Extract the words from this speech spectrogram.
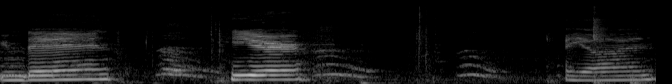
And then, here. Ayan.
